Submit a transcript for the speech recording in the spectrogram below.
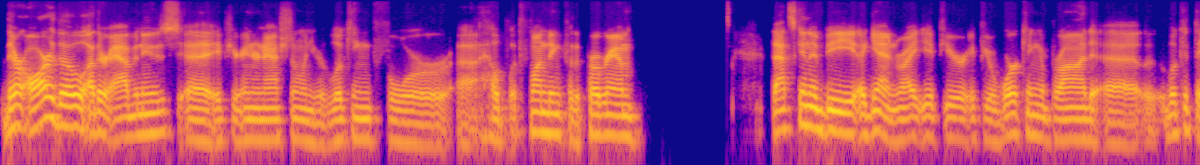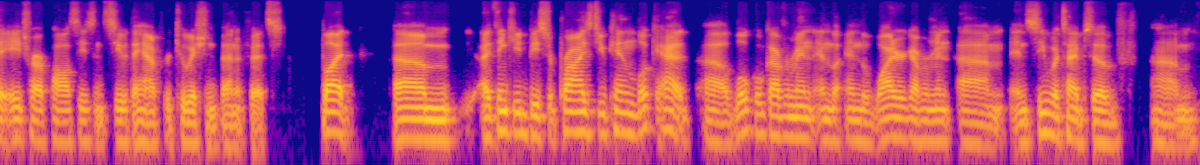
There are, though, other avenues uh, if you're international and you're looking for uh, help with funding for the program. That's going to be, again, right, if you're if you're working abroad, uh, look at the HR policies and see what they have for tuition benefits. But um, I think you'd be surprised. You can look at uh, local government and the, and the wider government um, and see what types of um,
